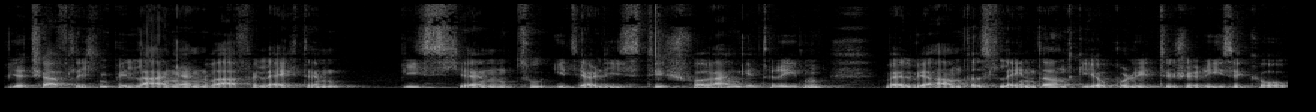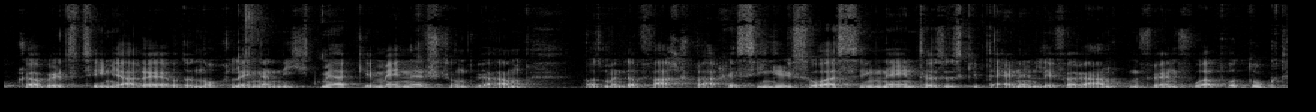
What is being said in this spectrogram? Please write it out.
wirtschaftlichen Belangen war vielleicht ein bisschen zu idealistisch vorangetrieben, weil wir haben das Länder- und geopolitische Risiko, glaube ich, jetzt zehn Jahre oder noch länger nicht mehr gemanagt und wir haben was man in der Fachsprache Single Sourcing nennt. Also es gibt einen Lieferanten für ein Vorprodukt,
